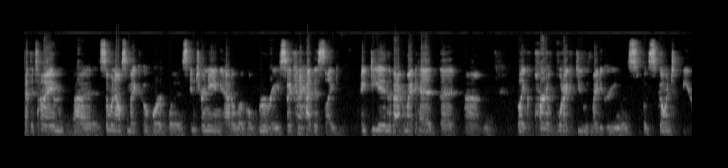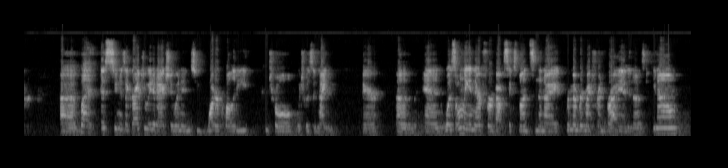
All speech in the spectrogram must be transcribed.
at the time, uh, someone else in my cohort was interning at a local brewery. So I kind of had this like idea in the back of my head that um, like part of what I could do with my degree was was go into beer. Uh, but as soon as I graduated, I actually went into water quality control, which was a nightmare, um, and was only in there for about six months. And then I remembered my friend Brian, and I was like, you know,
